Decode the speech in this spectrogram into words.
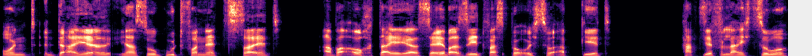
Und da ihr ja so gut vernetzt seid, aber auch da ihr ja selber seht, was bei euch so abgeht, habt ihr vielleicht so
